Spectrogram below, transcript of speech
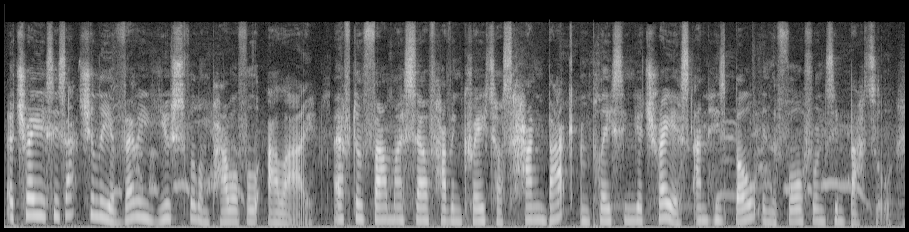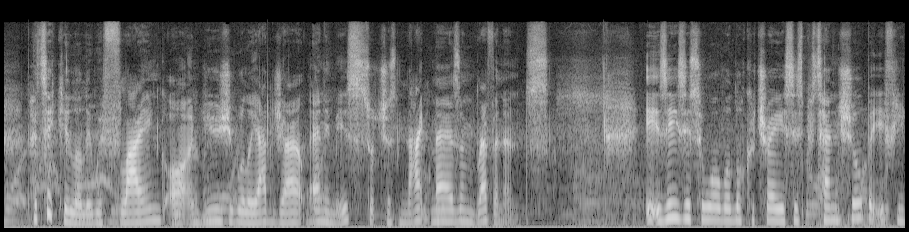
Atreus is actually a very useful and powerful ally. I often found myself having Kratos hang back and placing Atreus and his bow in the forefront in battle, particularly with flying or unusually agile enemies such as nightmares and revenants. It is easy to overlook Atreus' potential, but if you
